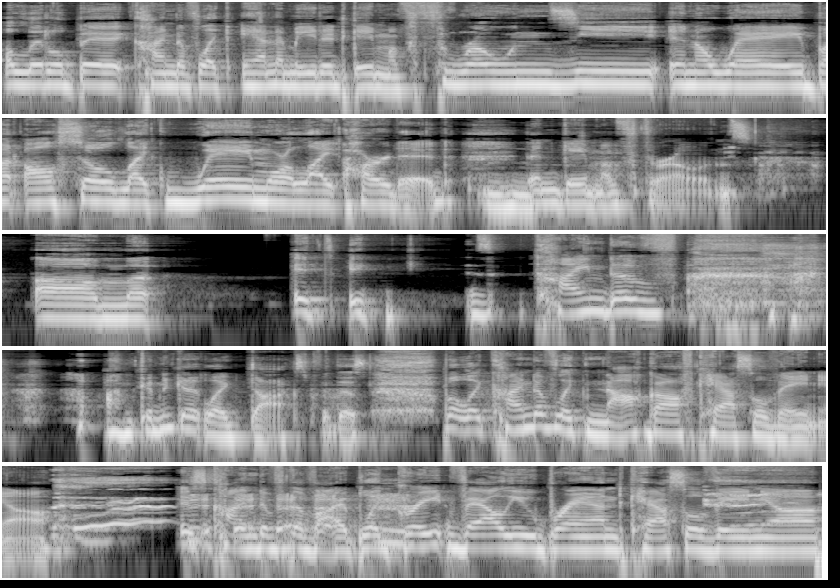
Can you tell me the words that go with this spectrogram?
a little bit kind of like animated game of thronesy in a way but also like way more lighthearted than game of thrones. Um it it kind of i'm gonna get like doxxed for this but like kind of like knockoff castlevania is kind of the vibe. Like great value brand Castlevania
